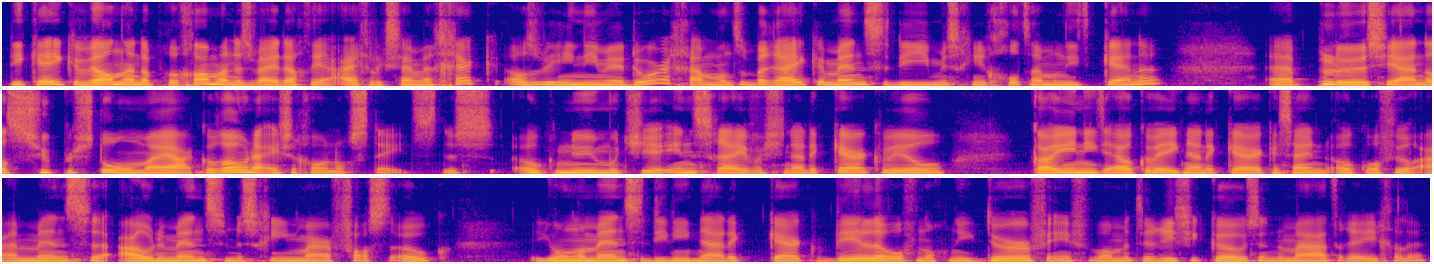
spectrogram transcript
Die keken wel naar dat programma. Dus wij dachten, ja, eigenlijk zijn we gek als we hier niet meer doorgaan. Want we bereiken mensen die misschien God helemaal niet kennen. Uh, plus, ja, en dat is super stom, maar ja, corona is er gewoon nog steeds. Dus ook nu moet je je inschrijven als je naar de kerk wil. Kan je niet elke week naar de kerk. Er zijn ook wel veel mensen, oude mensen misschien, maar vast ook jonge mensen die niet naar de kerk willen of nog niet durven in verband met de risico's en de maatregelen.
